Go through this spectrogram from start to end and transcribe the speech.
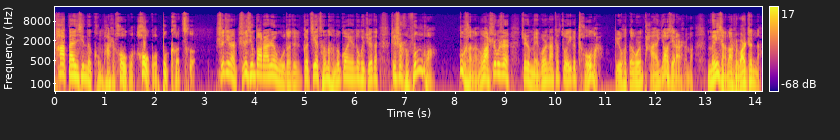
他担心的恐怕是后果，后果不可测。实际上，执行爆炸任务的这个各阶层的很多官员都会觉得这事儿很疯狂，不可能吧？是不是？就是美国人拿它作为一个筹码，比如和德国人谈要挟点什么，没想到是玩真的。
